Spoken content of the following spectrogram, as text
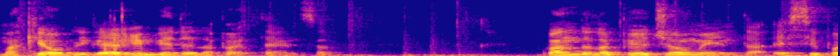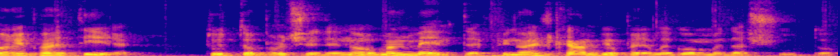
ma che obbliga al rinvio della partenza. Quando la pioggia aumenta e si può ripartire, tutto procede normalmente fino al cambio per le gomme d'asciutto.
